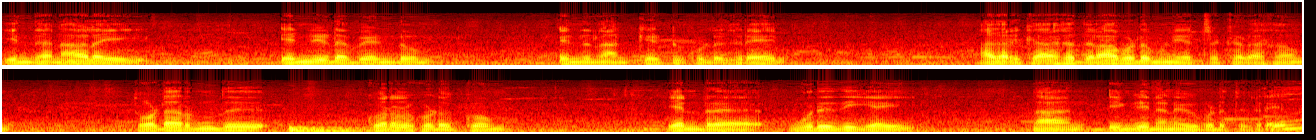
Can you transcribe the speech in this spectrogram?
இந்த நாளை எண்ணிட வேண்டும் என்று நான் கேட்டுக்கொள்கிறேன் அதற்காக திராவிட முன்னேற்றக் கழகம் தொடர்ந்து குரல் கொடுக்கும் என்ற உறுதியை நான் இங்கு நினைவுபடுத்துகிறேன்.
